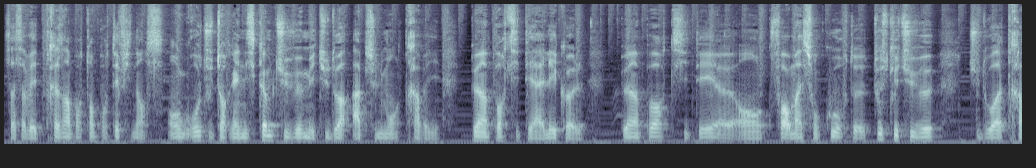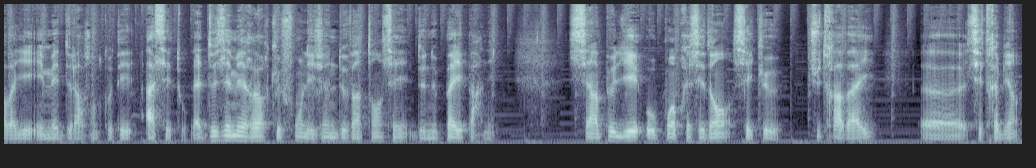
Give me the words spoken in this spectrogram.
Ça, ça va être très important pour tes finances. En gros, tu t'organises comme tu veux, mais tu dois absolument travailler. Peu importe si tu es à l'école, peu importe si tu es euh, en formation courte, tout ce que tu veux, tu dois travailler et mettre de l'argent de côté assez tôt. La deuxième erreur que font les jeunes de 20 ans, c'est de ne pas épargner. C'est un peu lié au point précédent, c'est que tu travailles, euh, c'est très bien,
